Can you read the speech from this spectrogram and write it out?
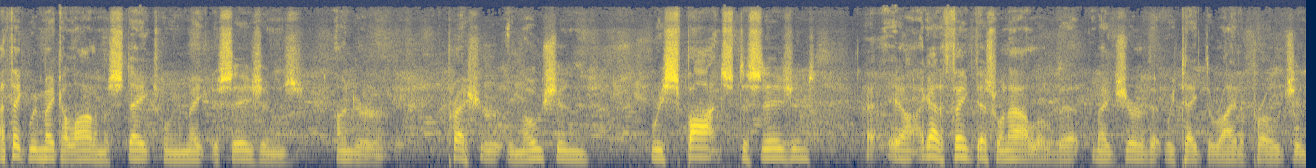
I think we make a lot of mistakes when we make decisions under pressure, emotion, response decisions uh, you know, I got to think this one out a little bit, make sure that we take the right approach, and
